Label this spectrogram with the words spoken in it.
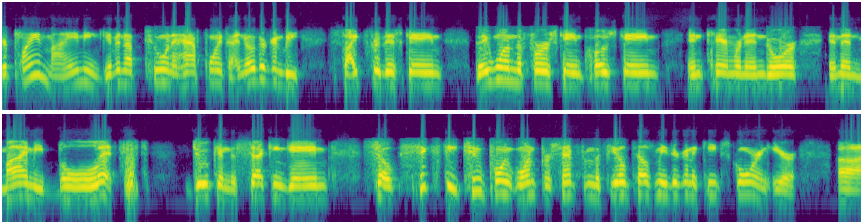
they're playing Miami and giving up two and a half points. I know they're going to be psyched for this game. They won the first game, close game in Cameron Indoor, and then Miami blitzed Duke in the second game. So 62.1% from the field tells me they're going to keep scoring here. Uh,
